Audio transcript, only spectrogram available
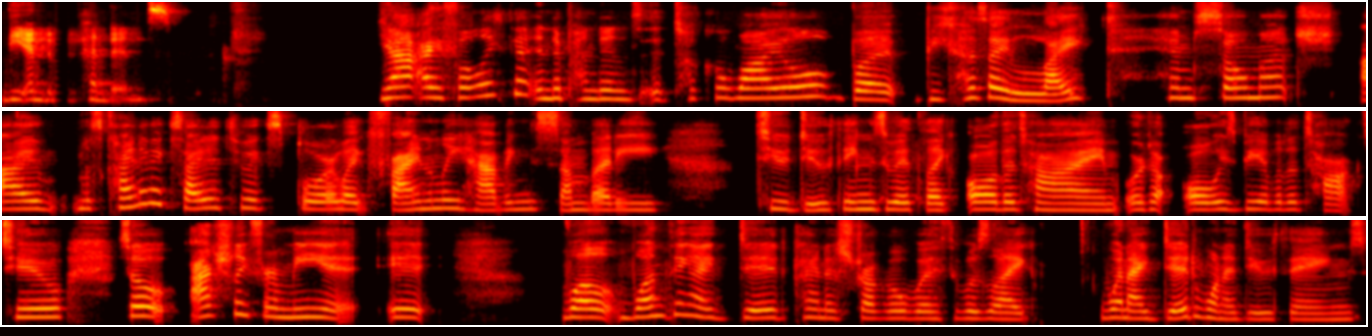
the independence. Yeah, I felt like the independence it took a while, but because I liked him so much, I was kind of excited to explore like finally having somebody to do things with like all the time or to always be able to talk to. So actually for me it it well, one thing I did kind of struggle with was like when I did want to do things,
